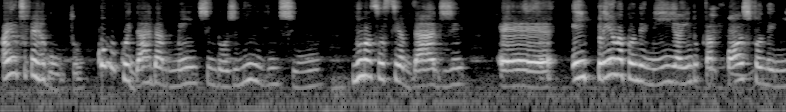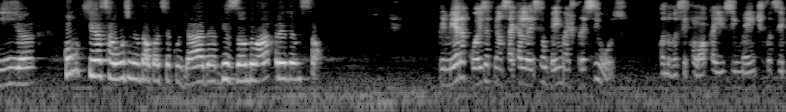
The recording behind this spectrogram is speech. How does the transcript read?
Aí eu te pergunto, como cuidar da mente em 2021, numa sociedade é, em plena pandemia, indo para pós-pandemia? Como que a saúde mental pode ser cuidada visando a prevenção? Primeira coisa é pensar que ela é seu bem mais precioso. Quando você coloca isso em mente, você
